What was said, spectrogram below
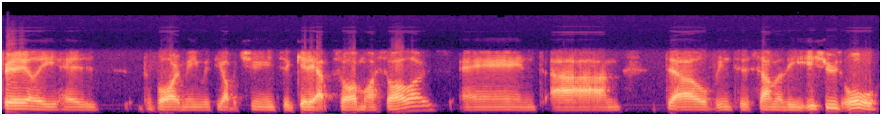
Fairley has provided me with the opportunity to get outside my silos and um, delve into some of the issues or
